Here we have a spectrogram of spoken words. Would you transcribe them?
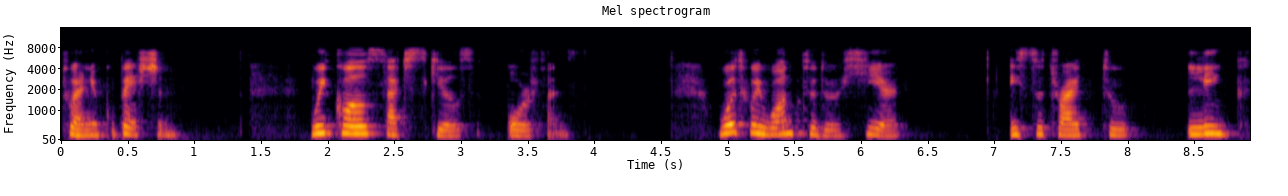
to any occupation. We call such skills orphans. What we want to do here is to try to link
